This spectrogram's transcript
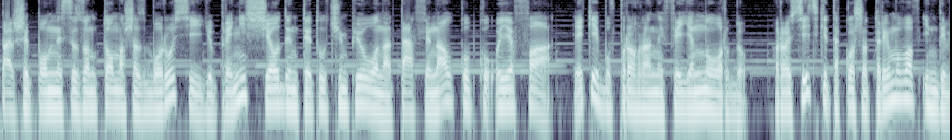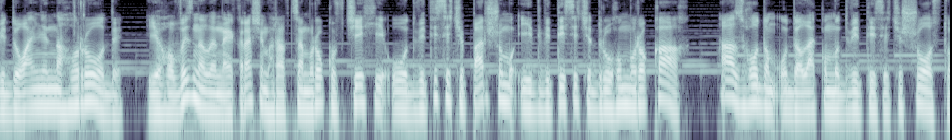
Перший повний сезон Томаша з Борусією приніс ще один титул чемпіона та фінал Кубку УЄФА, який був програний Феєнорду. Російський також отримував індивідуальні нагороди. Його визнали найкращим гравцем року в Чехії у 2001 і 2002 роках, а згодом у далекому 2006.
